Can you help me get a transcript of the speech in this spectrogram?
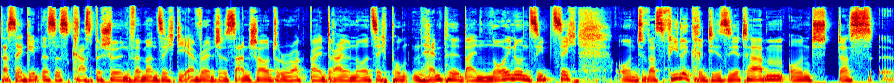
das Ergebnis ist krass beschönt, wenn man sich die Averages anschaut. Rock bei 93 Punkten, Hempel bei 79 und was viele kritisiert haben und das äh,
